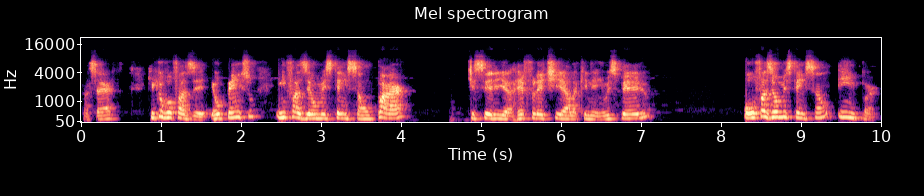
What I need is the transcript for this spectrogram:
tá certo? O que, que eu vou fazer? Eu penso em fazer uma extensão par, que seria refletir ela que nem o espelho, ou fazer uma extensão ímpar,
